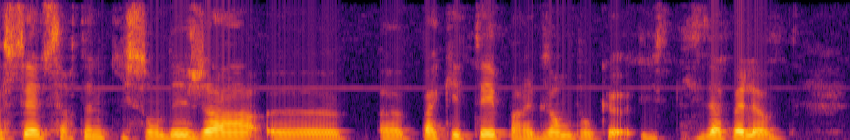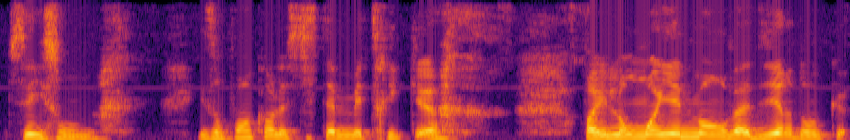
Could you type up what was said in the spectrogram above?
c'est certaines qui sont déjà paquetées, par exemple, donc qu'ils appellent sais, ils sont, ils pas encore le système métrique. Euh, enfin, ils l'ont moyennement, on va dire. Donc,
